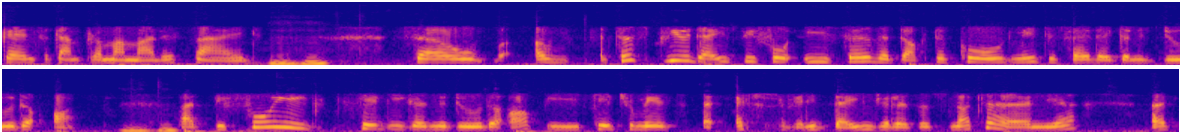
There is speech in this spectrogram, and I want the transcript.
cancer comes from my mother's side. mhm So uh, just few days before Easter, the doctor called me to say they're going to do the op. But before he said he's going to do the op, he said to me it's uh, actually very dangerous. It's not a hernia. It's,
